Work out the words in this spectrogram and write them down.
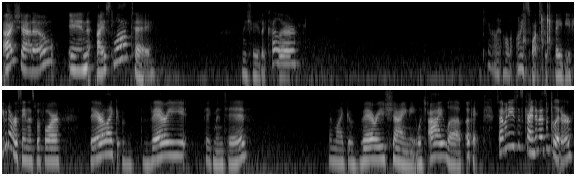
eyeshadow in Ice Latte. Let me show you the color. I can't really, hold on, let me swatch this baby. If you've never seen this before, they're like very pigmented and like a very shiny, which I love. Okay, so I'm gonna use this kind of as a glitter.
